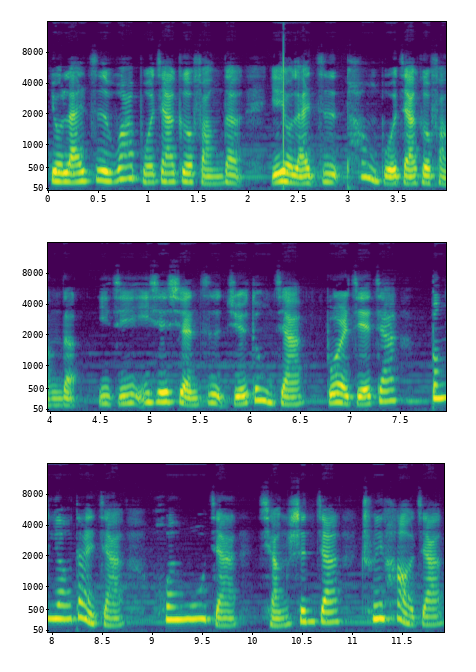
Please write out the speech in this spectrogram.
有来自挖伯家各房的，也有来自胖伯家各房的，以及一些选自绝洞家、博尔杰家。绷腰带家、欢屋家、强身家、吹号家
